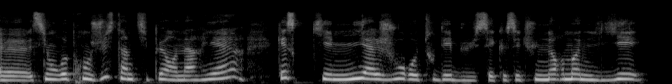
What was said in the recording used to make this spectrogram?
Euh, si on reprend juste un petit peu en arrière, qu'est-ce qui est mis à jour au tout début? C'est que c'est une hormone liée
